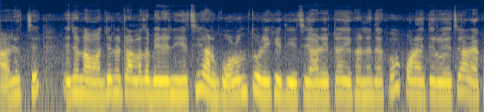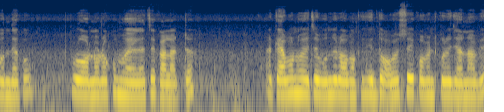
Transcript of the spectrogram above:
আর হচ্ছে এই জন্য আমার জন্য একটু আলাদা বেড়ে নিয়েছি। আর গরম তো রেখে দিয়েছি। আর এটা এখানে দেখো, কড়াইতে রয়েছে। আর এখন দেখো পুরো অন্যরকম হয়ে গেছে কালারটা। আর কেমন হয়েছে বন্ধুরা আমাকে কিন্তু অবশ্যই কমেন্ট করে জানাবে।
